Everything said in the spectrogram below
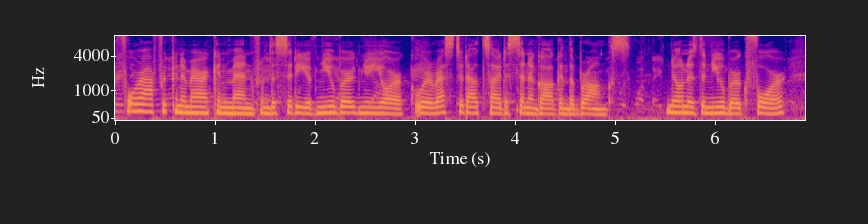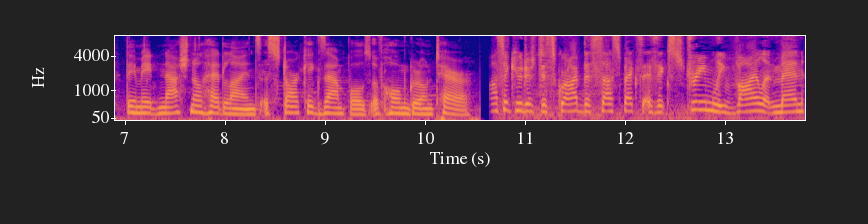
four African American men from the city of Newburgh, New York, were arrested outside a synagogue in the Bronx. Known as the Newburgh Four, they made national headlines as stark examples of homegrown terror. Prosecutors described the suspects as extremely violent men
